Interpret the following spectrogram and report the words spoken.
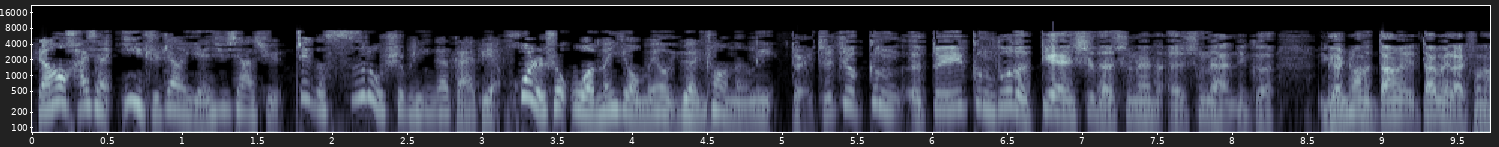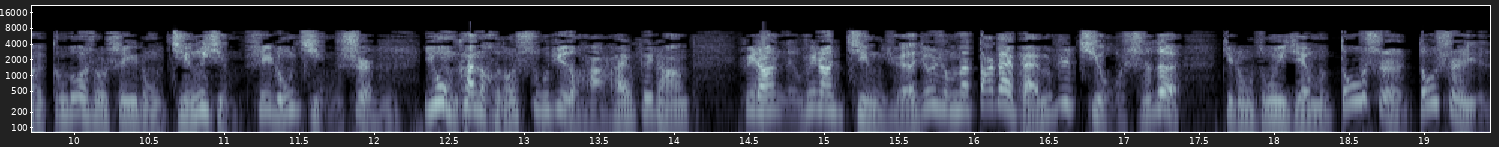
然后还想一直这样延续下去，这个思路是不是应该改变？或者说，我们有没有原创能力？对，这就更呃，对于更多的电视的生产呃生产那个原创的单位单位来说呢，更多时候是一种警醒，是一种警示。因为我们看到很多数据的话，还是非常非常非常警觉的。就是什么呢？大概百分之九十的这种综艺节目都是都是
